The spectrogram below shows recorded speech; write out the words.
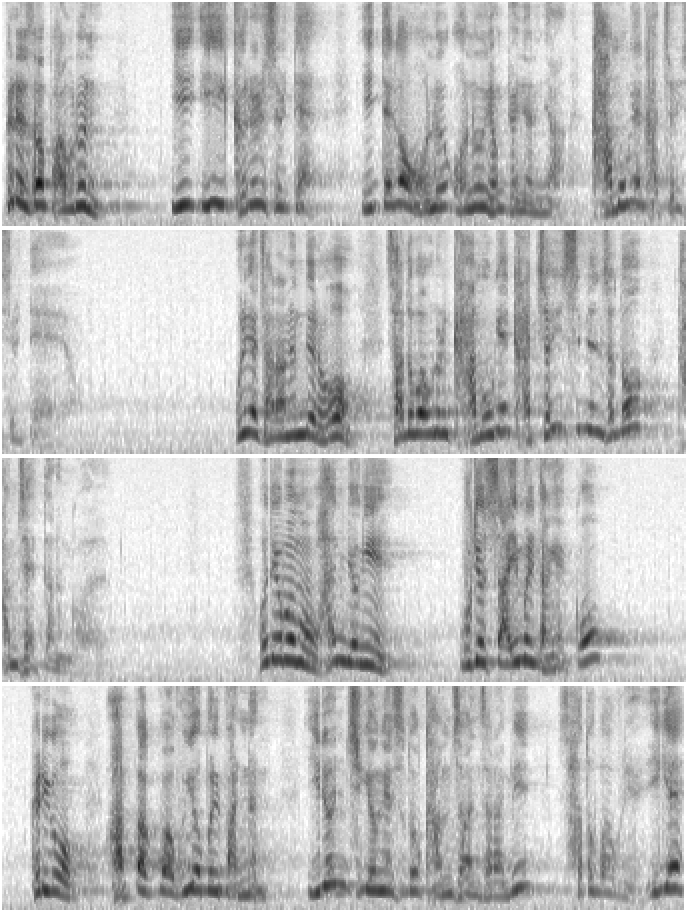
그래서 바울은 이, 이 글을 쓸 때 이때가 어느 어느 형편이었느냐 감옥에 갇혀 있을 때예요. 우리가 잘 아는 대로 사도 바울은 감옥에 갇혀 있으면서도 감사했다는 거예요. 어떻게 보면 환경이 우겨 쌓임을 당했고 그리고 압박과 위협을 받는 이런 지경에서도 감사한 사람이 사도 바울이에요. 이게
